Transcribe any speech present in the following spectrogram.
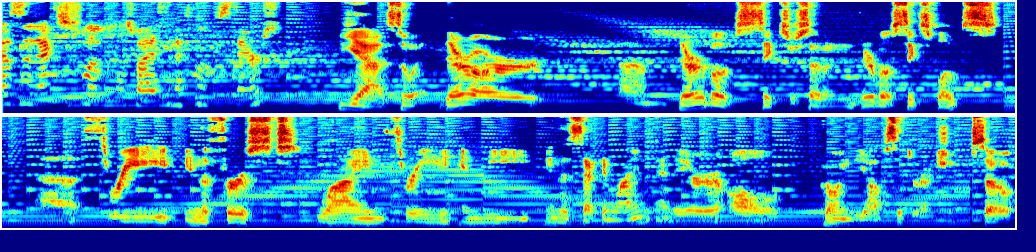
as the next float goes by, is the next float of stairs? Yeah, so there are um, there are about six or seven. There are about six floats. Uh, three in the first line, three in the in the second line, and they are all going the opposite direction. So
